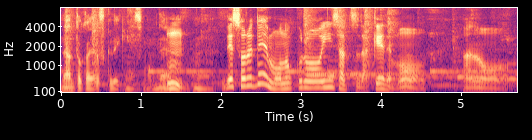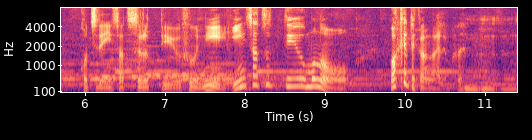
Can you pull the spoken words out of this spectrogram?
なんとか安くできますもんね。うん。でそれでモノクロ印刷だけでもあのこっちで印刷するっていう風に印刷っていうものを分けて考えればね、うんうん。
